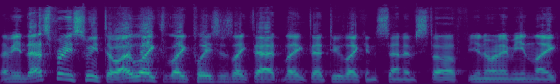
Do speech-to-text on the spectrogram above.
I mean, that's pretty sweet though. I like like places like that, like that do like incentive stuff. You know what I mean? Like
